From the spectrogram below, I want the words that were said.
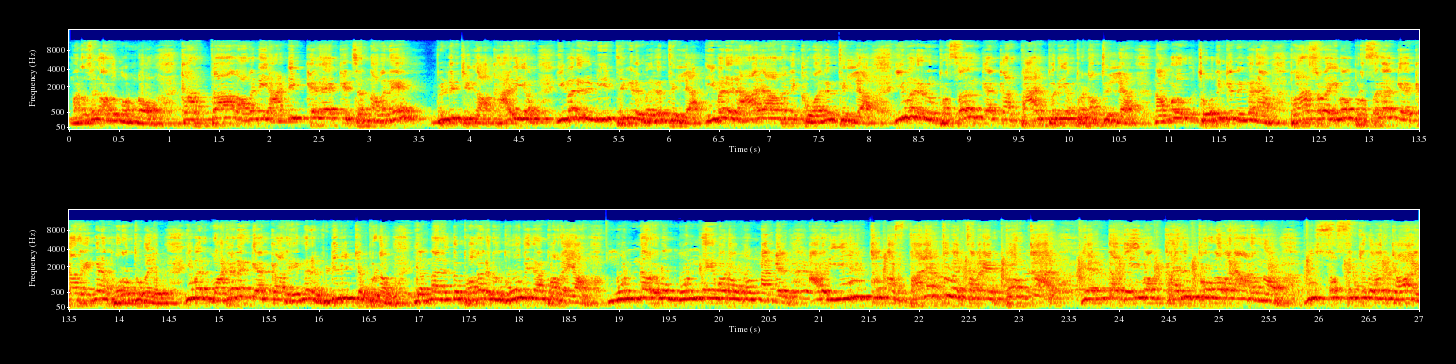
മനസ്സിലാകുന്നുണ്ടോ? കർത്താവ് അവനെ അടുക്കലേക്ക് ചെന്ന് അവനെ വിളിക്കുക. കാര്യം ഇവരൊരു മീറ്റിംഗിന് വരത്തില്ല. ഇവരൊരു ആരാധനയ്ക്ക് വരത്തില്ല. ഇവരൊരു പ്രസംഗം കേൾക്കാൻ താല്പര്യപ്പെടത്തില്ല. നമ്മൾ ചോദിക്കുന്ന ഇങ്ങനെ പാസ്റ്റർ ഇവൻ പ്രസംഗം കേൾക്കാതെ എങ്ങനെ പുറത്തു വരും? ഇവൻ വചനം കേൾക്കാതെ എങ്ങനെ വിടിവിക്കപ്പെടും? എന്നാൽ ഇന്ന് പകലൊരു ഞാൻ പറയാം. മുന്നറിവും മുൻനിയമനവും ഉണ്ടെങ്കിൽ അവർ ഇരിക്കുന്ന സ്ഥലത്ത് വെച്ച് അവരെ പൊക്കാൻ എന്റെ ദൈവം കരുത്തുള്ളവനാണെന്ന് വിശ്വസിക്കുന്നവർക്കായി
